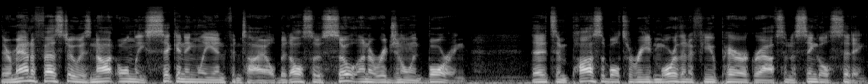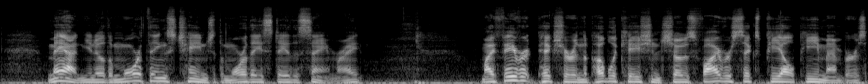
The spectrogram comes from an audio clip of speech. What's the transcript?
Their manifesto is not only sickeningly infantile, but also so unoriginal and boring that it's impossible to read more than a few paragraphs in a single sitting. Man, you know, the more things change, the more they stay the same, right? My favorite picture in the publication shows five or six PLP members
